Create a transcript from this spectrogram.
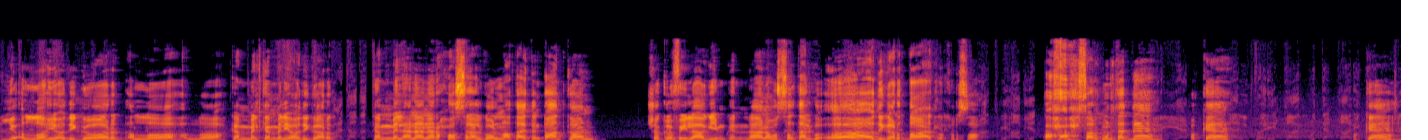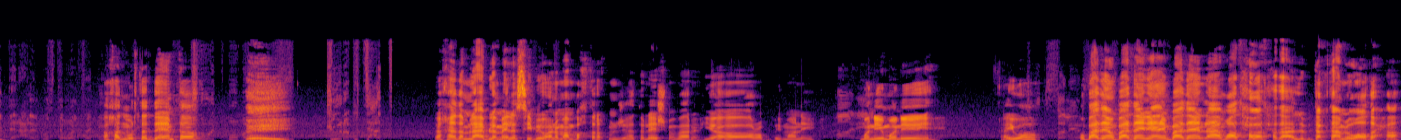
يا الله يا اوديجارد الله الله. كمل كمل يا اوديجارد كمل. أنا أنا رح أوصل على الجول. انقطعت أنتوا عندكم؟ شكله في lag يمكن. لا أنا وصلت على الجول. أوه اوديجارد ضاعت الفرصة. أح أح صارت مرتدة؟ okay. okay. أخذ مرتدة إمتى؟ يا أخي هذا ملاعب لميلا سي بي وأنا ما عم بخترق من جهته. ليش؟ ما بعرف. يا ربي ماني. ماني ماني. أيوه. وبعدين وبعدين يعني بعدين لا واضحة واضحة. اللي بدك تعمله واضح ها.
